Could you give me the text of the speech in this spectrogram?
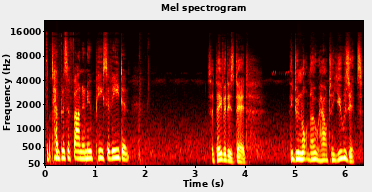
The Templars have found a new piece of Eden. Sir David is dead. They do not know how to use it.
